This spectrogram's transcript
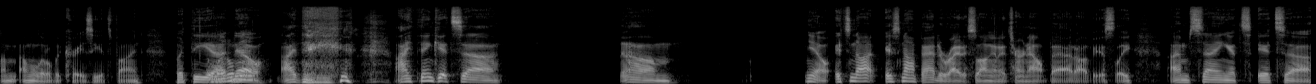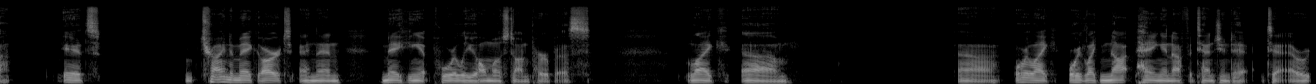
I'm, I'm a little bit crazy. It's fine, but the uh, no, I think I think it's uh, um, you know, it's not it's not bad to write a song and it turn out bad. Obviously, I'm saying it's it's uh, it's trying to make art and then making it poorly almost on purpose, like um, uh, or like or like not paying enough attention to to or,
